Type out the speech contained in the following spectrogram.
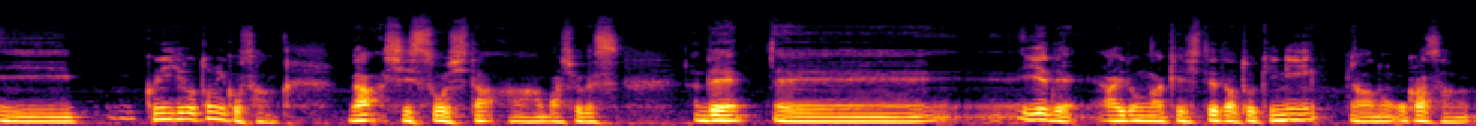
えー、国広富子さんが失踪した場所です。で、えー、家でアイロンがけしてた時にあのお母さん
